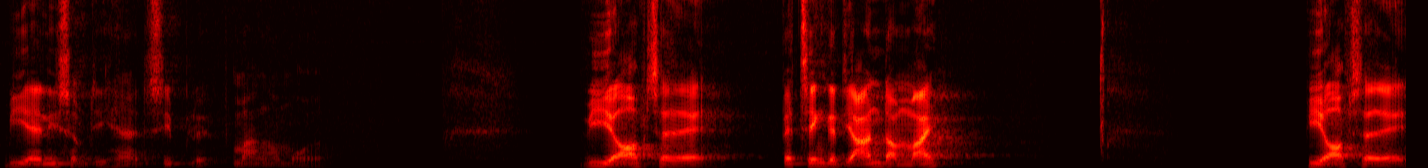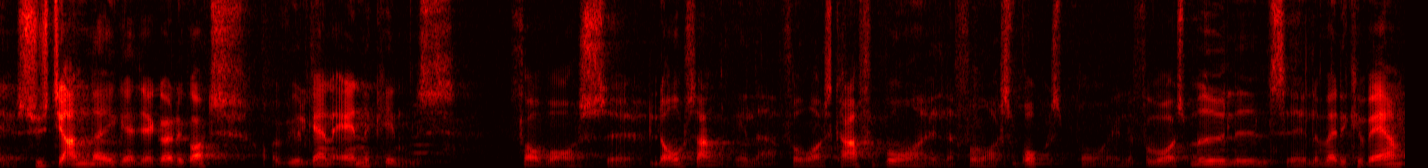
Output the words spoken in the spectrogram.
Vi er ligesom de her disciple på mange områder. Vi er optaget af, hvad tænker de andre om mig? Vi er optaget af, synes de andre ikke, at jeg gør det godt, og vi vil gerne anerkendes for vores øh, lovsang, eller for vores kaffebord, eller for vores frokostbord, eller for vores mødeledelse, eller hvad det kan være.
